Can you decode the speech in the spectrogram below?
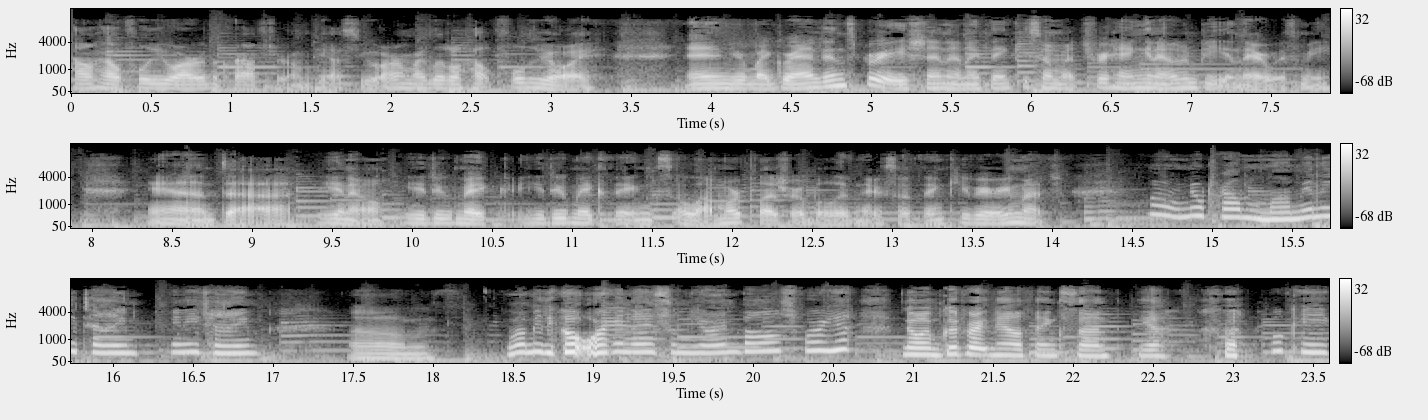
how helpful you are in the craft room. Yes, you are my little helpful joy. And you're my grand inspiration and I thank you so much for hanging out and being there with me. And uh, you know, you do make you do make things a lot more pleasurable in there. So thank you very much. Oh, no problem, Mom. Anytime. Anytime. Um you want me to go organize some yarn balls for you? No, I'm good right now. Thanks, son. Yeah. okay.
